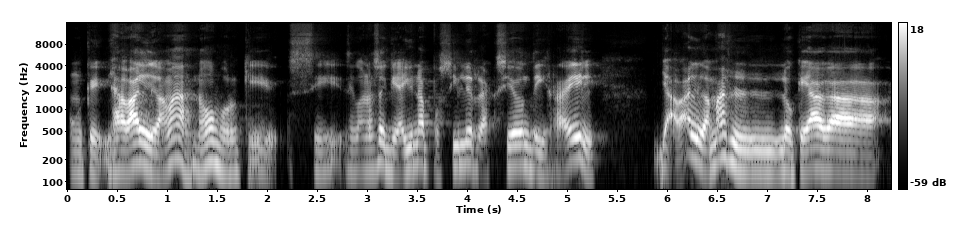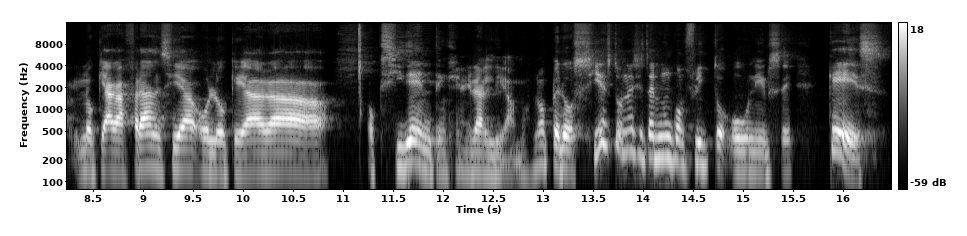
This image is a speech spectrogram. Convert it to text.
aunque ya valga más, ¿no? Porque se, se conoce que hay una posible reacción de Israel. Ya valga más lo que haga, lo que haga Francia o lo que haga Occidente en general, digamos, ¿no? Pero si esto no es estar en un conflicto o unirse, ¿qué es?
